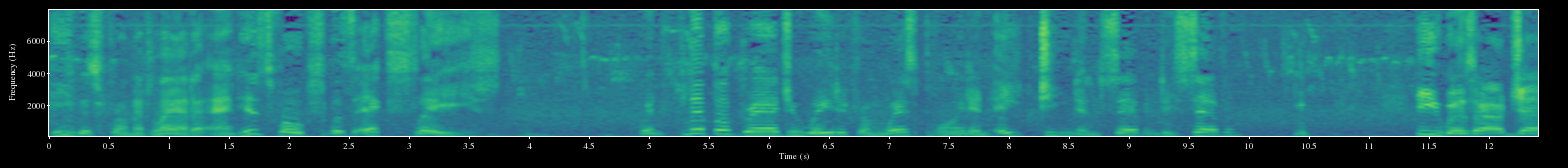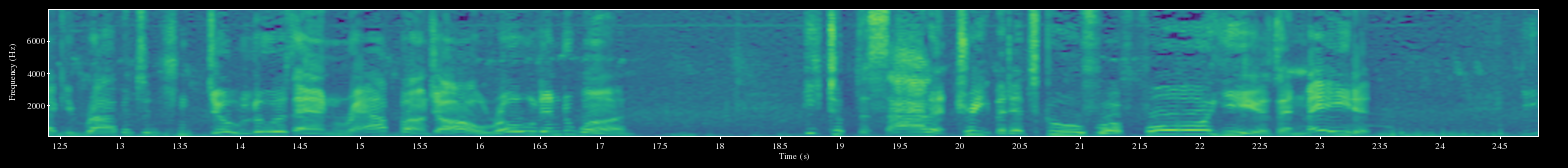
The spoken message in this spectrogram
He was from Atlanta, and his folks was ex-slaves. When Flipper graduated from West Point in 1877, he was our Jackie Robinson, Joe Louis, and Ralph Bunche all rolled into one. He took the silent treatment at school for four years and made it. He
